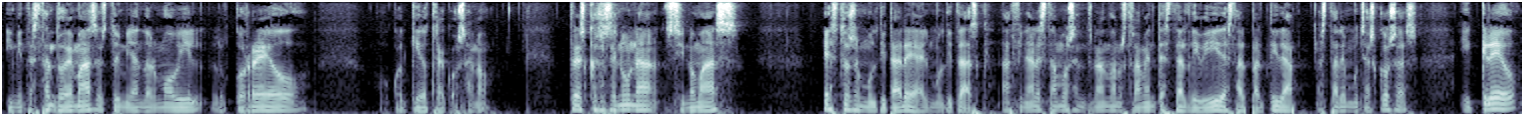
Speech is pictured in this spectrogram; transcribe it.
y mientras tanto, además, estoy mirando el móvil, el correo o cualquier otra cosa, ¿no? Tres cosas en una, si no más, esto es el multitarea, el multitask. Al final estamos entrenando a nuestra mente a estar dividida, a estar partida, a estar en muchas cosas. Y creo,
